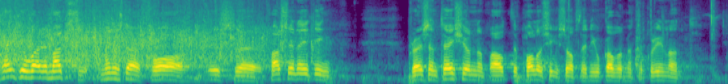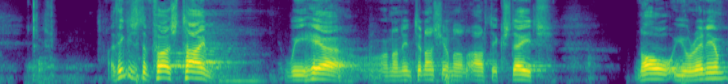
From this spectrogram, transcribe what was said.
Thank you very much, Minister, for this uh, fascinating presentation about the policies of the new government of Greenland. I think it's the first time we hear on an international Arctic stage no uranium,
